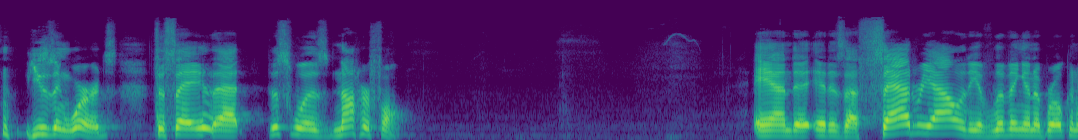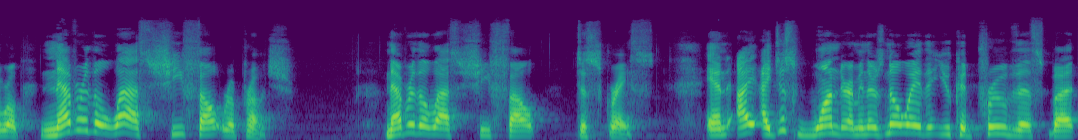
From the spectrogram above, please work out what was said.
using words, to say that this was not her fault. And it is a sad reality of living in a broken world. Nevertheless, she felt reproach. Nevertheless, she felt disgrace. And I, I, just wonder I mean, there's no way that you could prove this, but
